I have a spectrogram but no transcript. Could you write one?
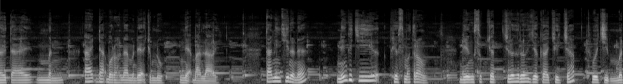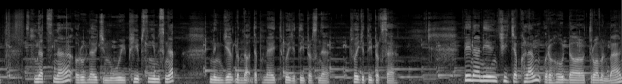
នៅតែមិនអាចដាក់បរិះណាម្នាក់ជំនួសអ្នកបានឡើយតើនាងជានរណានាងគឺជាភាពស្មោះត្រង់នាងសុខចិត្តជ្រើសរើសយកការជឿចាប់ធ្វើជាមិត្តស្និទ្ធស្នាលរស់នៅជាមួយភាពស្ងៀមស្ងាត់និងយកដំណក់ទឹកភ្នែកធ្វើជាទីប្រឹក្សាធ្វើជាទីប្រឹក្សាពេលណានាងឈឺចាប់ខ្លាំងរហូតដល់ទ្រាំមិនបាន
